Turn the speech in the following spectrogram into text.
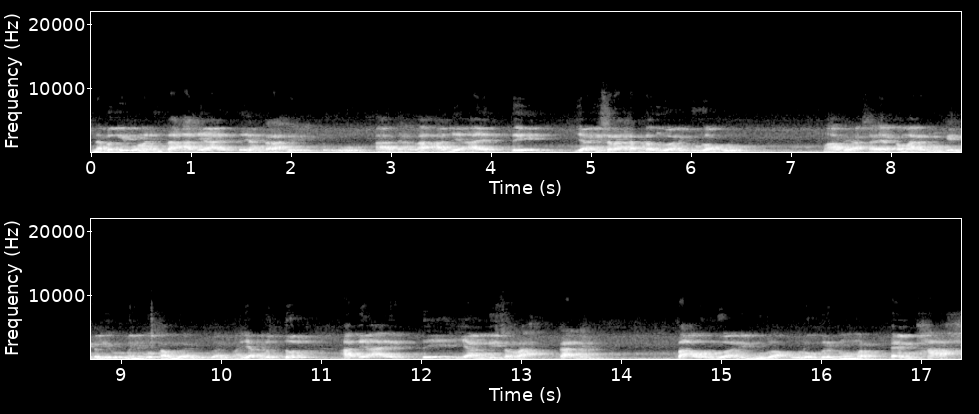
Nah bagi pemerintah ADART yang terakhir itu adalah ADART yang diserahkan tahun 2020. Maaf ya, saya kemarin mungkin keliru menyebut tahun 2025. Yang betul ADART yang diserahkan tahun 2020 bernomor MHH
